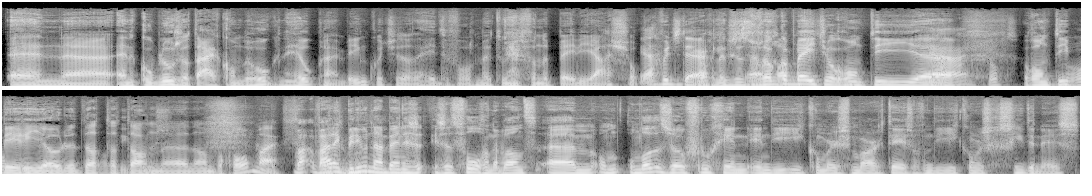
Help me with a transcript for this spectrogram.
En, uh, en Coolblue zat eigenlijk om de hoek, een heel klein winkeltje. Dat heette volgens mij toen iets van de PDA-shop ja, of iets dergelijks. Dus het was ook een beetje rond die, uh, ja, rond die rond periode die, dat dat dan, uh, dan begon. Maar waar, waar ik benieuwd naar ben, is, is het volgende. Want um, om, omdat het zo vroeg in, in die e-commerce markt is, of in die e-commerce geschiedenis,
